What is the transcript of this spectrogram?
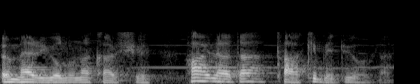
Ömer yoluna karşı hala da takip ediyorlar.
